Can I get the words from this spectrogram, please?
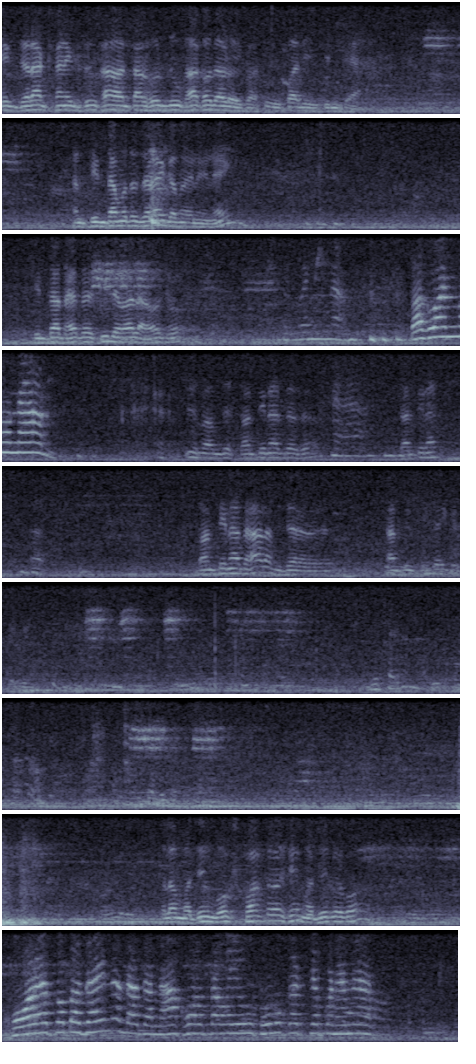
એક જરાક ક્ષણિક સુખ આવે તાર દુઃખ આખો દાડો પાછું ઉપાધિ ચિંતા. અને ચિંતામાં તો જરાય ગમે નહીં નહીં? ચિંતા થાય તો શી દવા લાવો છો? ભગવાનનું નામ. છે? શાંતિનાથ શાંતિનાથ? શાંતિનાથ હારા બિચારા. શાંતિ પેલા મજૂર મોક્ષ ખોલતો હશે મજૂર લોકો? ખોળે તો બધાય ને દાદા ના ખોલતા હોય એવું થોડુંક જ છે પણ એને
